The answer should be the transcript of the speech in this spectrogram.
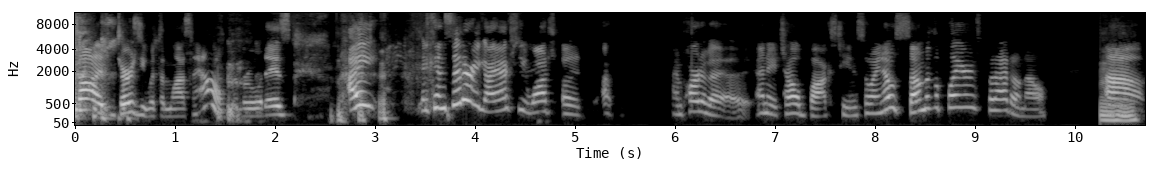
saw a jersey with him last night. I don't remember what it is. I, considering I actually watched a, a, I'm part of a NHL box team, so I know some of the players, but I don't know. Mhm. Um,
